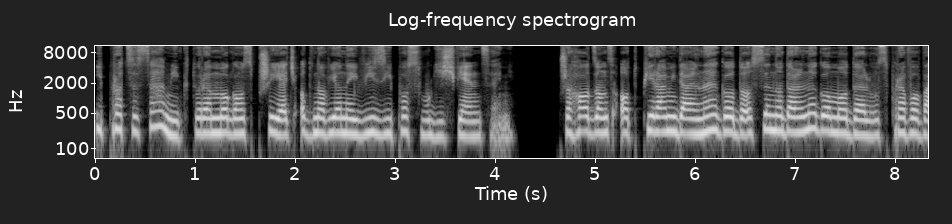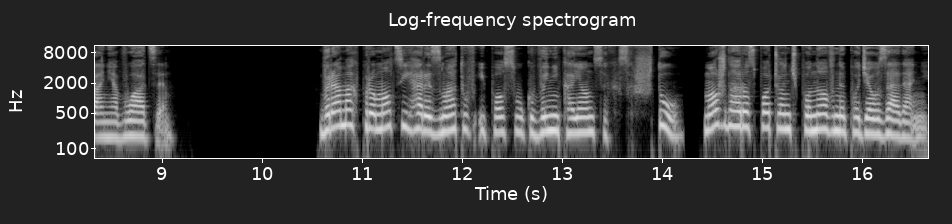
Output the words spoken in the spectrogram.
i procesami, które mogą sprzyjać odnowionej wizji posługi święceń, przechodząc od piramidalnego do synodalnego modelu sprawowania władzy. W ramach promocji charyzmatów i posług wynikających z chrztu można rozpocząć ponowny podział zadań,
